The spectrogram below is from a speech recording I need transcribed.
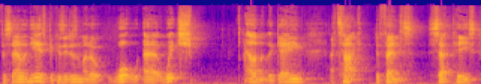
for Sale in years because it doesn't matter what uh, which element of the game, attack, defence, set piece,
